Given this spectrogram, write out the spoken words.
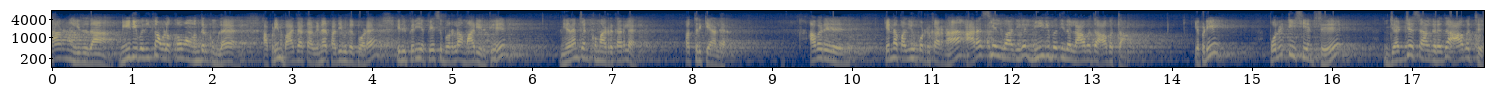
காரணம் இதுதான். நீதிபதிக்கும் அவ்வளோ கோபம் வந்திருக்கும்ல அப்படின்னு பாஜகவினர் பதிவுகள் போட இது பெரிய பேசு பொருளாக மாறி இருக்கு நிரஞ்சன் குமார் இருக்கார்ல பத்திரிகையாளர். அவர் என்ன பதிவு போட்டிருக்காருன்னா அரசியல்வாதிகள் நீதிபதிகள் ஆவது ஆபத்தான். எப்படி? பொலிட்டீஷியன்ஸு ஜட்ஜஸ் ஆகிறது ஆபத்து.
